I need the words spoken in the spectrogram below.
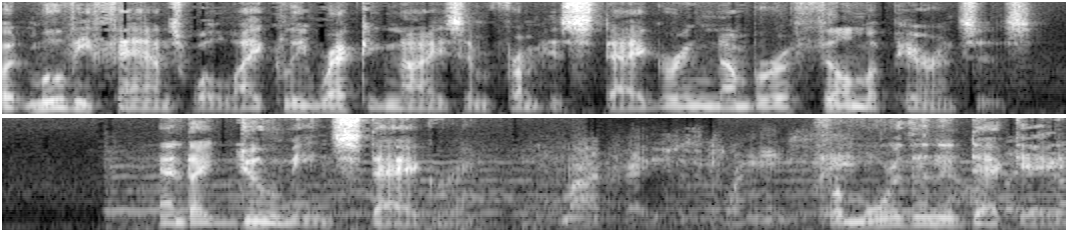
but movie fans will likely recognize him from his staggering number of film appearances. And I do mean staggering. My face is clean. For more than a decade,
